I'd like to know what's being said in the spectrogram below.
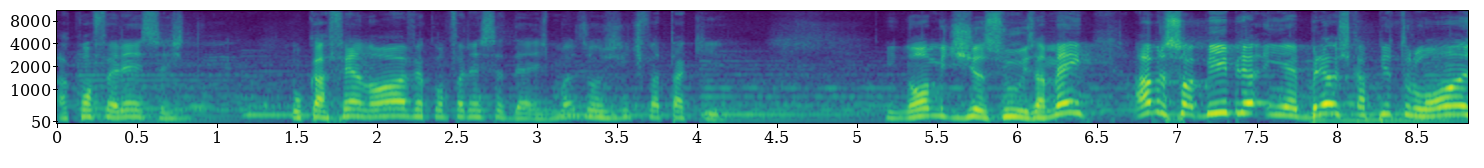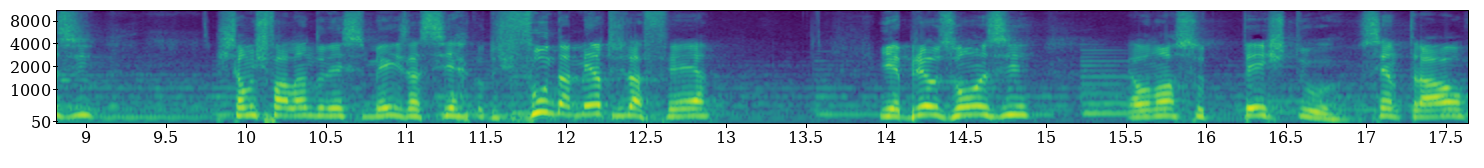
A conferência. O café é 9, a conferência é 10. Mas hoje a gente vai estar aqui. Em nome de Jesus. Amém? Abra sua Bíblia em Hebreus capítulo 11. Estamos falando nesse mês acerca dos fundamentos da fé. E Hebreus 11 é o nosso texto central.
